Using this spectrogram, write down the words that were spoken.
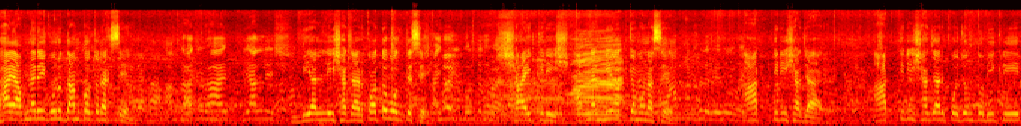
ভাই, আপনার এই গরুর দাম কত রাখছেন? বিয়াল্লিশ হাজার। কত বলতেছে? সাঁত্রিশ আপনার নিয়ত কেমন আছে? আটত্রিশ হাজার আটত্রিশ হাজার পর্যন্ত বিক্রির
